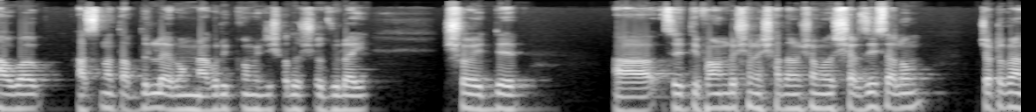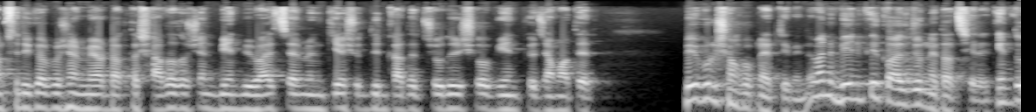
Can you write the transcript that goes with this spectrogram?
আহ্বায়ক হাসনাত আবদুল্লাহ এবং নাগরিক কমিটির সদস্য জুলাই শহীদদের স্মৃতি ফাউন্ডেশনের সাধারণ সম্পাদক Sarjis Alam, Chattogram city corporation mayor doctor Sadat Hossain, BNP vice chairman Giasuddin Quader Chowdhury সহ বিএনপি জামাতের বিপুল সংখ্যক নেতৃবৃন্দ। মানে বিএনপির কয়েকজন নেতা ছিলেন, কিন্তু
